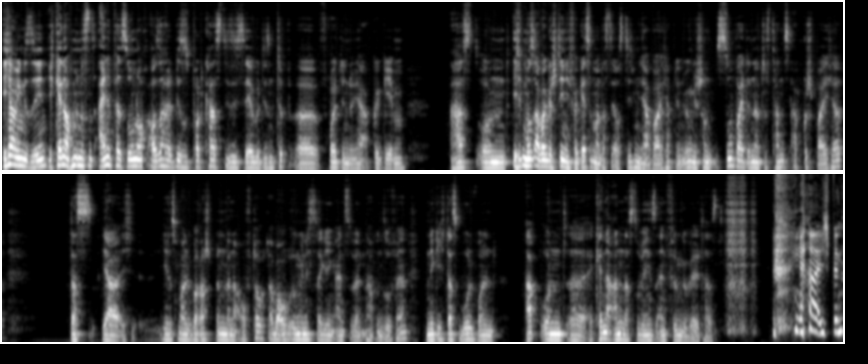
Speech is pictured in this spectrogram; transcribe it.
Ich habe ihn gesehen. Ich kenne auch mindestens eine Person noch außerhalb dieses Podcasts, die sich sehr über diesen Tipp äh, freut, den du hier abgegeben hast. Und ich muss aber gestehen, ich vergesse immer, dass der aus diesem Jahr war. Ich habe den irgendwie schon so weit in der Distanz abgespeichert, dass ja ich jedes Mal überrascht bin, wenn er auftaucht, aber auch irgendwie nichts dagegen einzuwenden habe. Insofern nicke ich das wohlwollend ab und äh, erkenne an, dass du wenigstens einen Film gewählt hast. ja, ich bin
